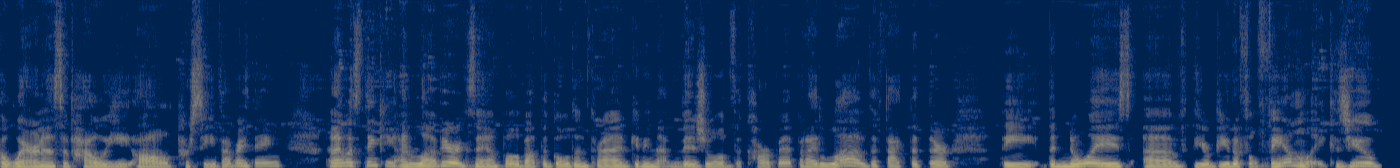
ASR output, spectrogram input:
awareness of how we all perceive everything. And I was thinking, I love your example about the golden thread, giving that visual of the carpet, but I love the fact that they're the the noise of your beautiful family because you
